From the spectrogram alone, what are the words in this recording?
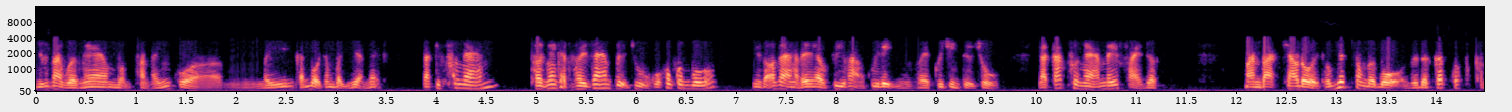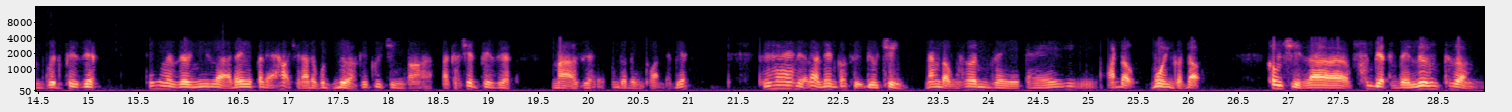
Như chúng ta vừa nghe một phản ánh của mấy cán bộ trong bệnh viện đấy, là cái phương án, thời ngay cả thời gian tự chủ cũng không công bố. Thì rõ ràng ở đây là vi phạm quy định về quy trình tự chủ, là các phương án đấy phải được bàn bạc, trao đổi thống nhất trong nội bộ, rồi được cấp có thẩm quyền phê duyệt thế nhưng mà dường như là ở đây có lẽ họ chỉ làm được một nửa cái quy trình đó là cấp trên phê duyệt mà ở dưới không được đồng thuận để biết. Thứ hai nữa là nên có sự điều chỉnh năng động hơn về cái hoạt động mô hình hoạt động. Không chỉ là phân biệt về lương thưởng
